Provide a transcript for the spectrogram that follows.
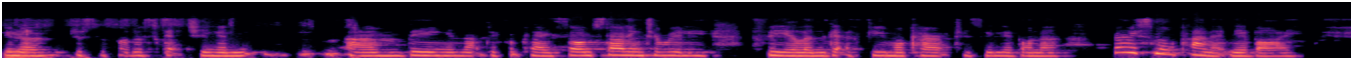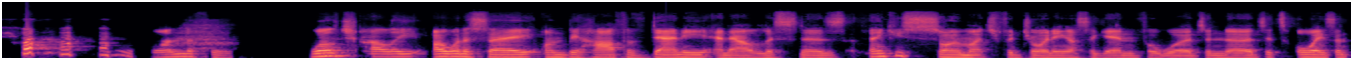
you know, just the sort of sketching and um, being in that different place. So I'm starting to really feel and get a few more characters who live on a very small planet nearby. Wonderful. Well, Charlie, I want to say on behalf of Dani and our listeners, thank you so much for joining us again for Words and Nerds. It's always an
